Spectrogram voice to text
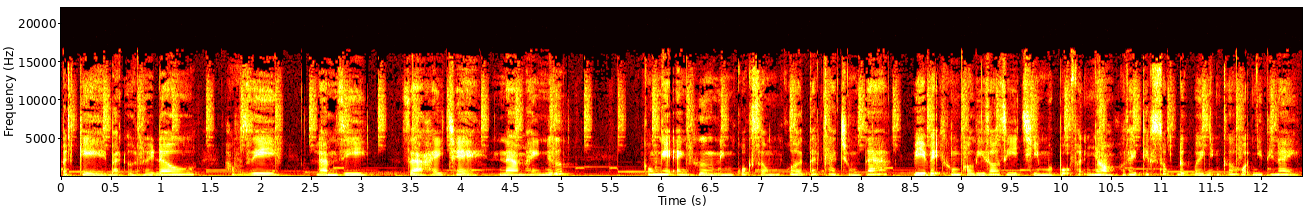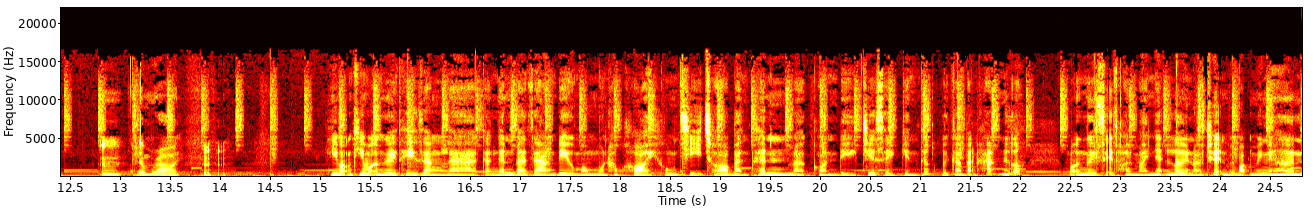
bất kể bạn ở nơi đâu, học gì, làm gì, già hay trẻ, nam hay nữ. Công nghệ ảnh hưởng đến cuộc sống của tất cả chúng ta, vì vậy không có lý do gì chỉ một bộ phận nhỏ có thể tiếp xúc được với những cơ hội như thế này. Ừ, đúng rồi. Hy vọng khi mọi người thấy rằng là cả Ngân và Giang đều mong muốn học hỏi không chỉ cho bản thân mà còn để chia sẻ kiến thức với các bạn khác nữa. Mọi người sẽ thoải mái nhận lời nói chuyện với bọn mình hơn.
